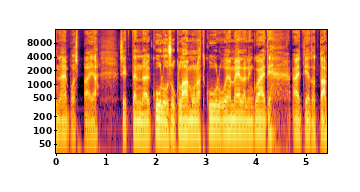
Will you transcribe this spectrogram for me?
näin poispäin. Ja sitten kuuluu suklaamunat, kuuluu ja meillä niin kuin äiti, äiti ja tota,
